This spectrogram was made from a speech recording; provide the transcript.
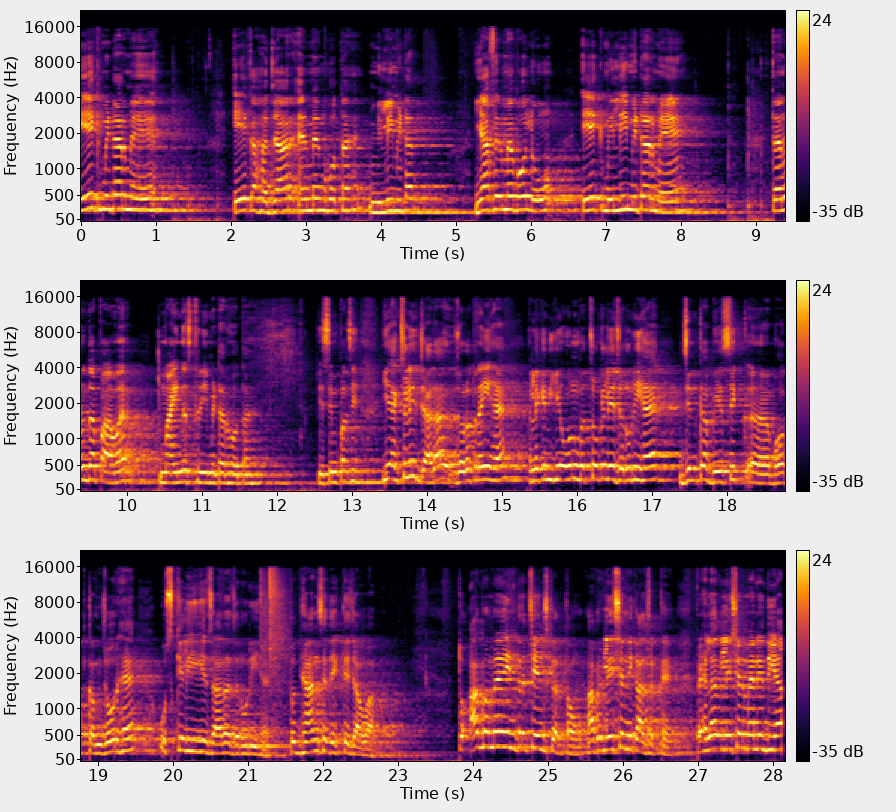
एक मीटर में एक हज़ार एम एम होता है, मिलीमीटर। या फिर मैं बोलूँ, एक मिलीमीटर में ten the power minus three metre होता है। ये सिंपल सी ये एक्चुअली ज़्यादा ज़रूरत नहीं है, लेकिन ये उन बच्चों के लिए ज़रूरी है, जिनका बेसिक बहुत कमज़ोर है, उसके लिए ये ज़्यादा ज़रूरी है। तो ध्यान से देखते जाओ आप। तो अब मैं इंटरचेंज करता हूँ। आप रिलेशन निकाल सकते हैं। पहला रिलेशन मैंने दिया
